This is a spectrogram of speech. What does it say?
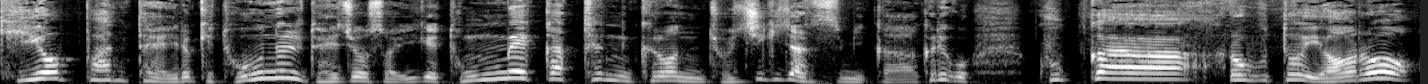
기업한테 이렇게 돈을 대줘서 이게 동맥 같은 그런 조직이지 않습니까? 그리고 국가로부터 여러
